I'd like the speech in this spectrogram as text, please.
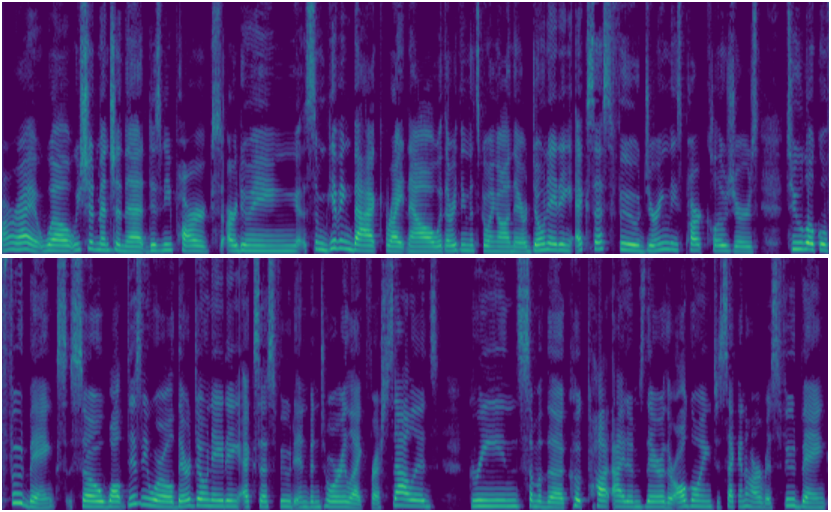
All right. Well, we should mention that Disney parks are doing some giving back right now with everything that's going on. They're donating excess food during these park closures to local food banks. So, Walt Disney World, they're donating excess food inventory like fresh salads, greens, some of the cooked hot items there. They're all going to Second Harvest Food Bank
